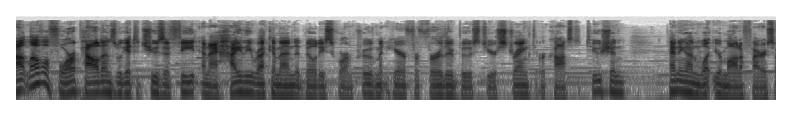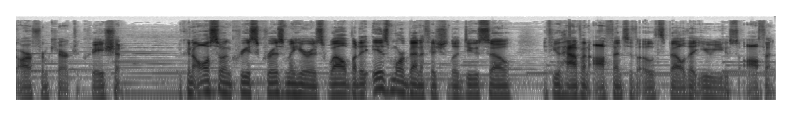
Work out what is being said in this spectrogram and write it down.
At level 4, Paladins will get to choose a feat, and I highly recommend ability score improvement here for further boost to your strength or constitution, depending on what your modifiers are from character creation. You can also increase charisma here as well, but it is more beneficial to do so if you have an offensive oath spell that you use often.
